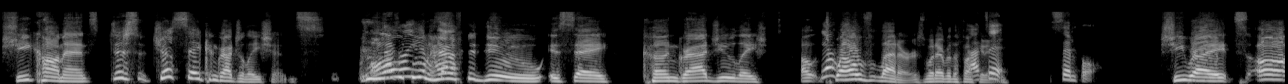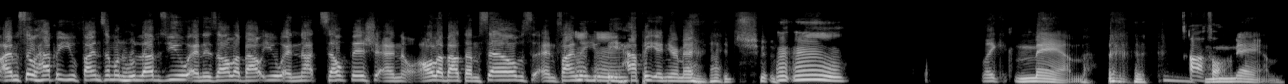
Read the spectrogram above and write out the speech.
she comments, just just say congratulations. All you have to say. have to do is say congratulations. Oh, Yeah. 12 letters, whatever the fuck That's it is. it. Simple. She writes, Oh, I'm so happy you find someone who loves you and is all about you and not selfish and all about themselves. And finally, you'll be happy in your marriage. Like, ma'am. Awful. Ma'am.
